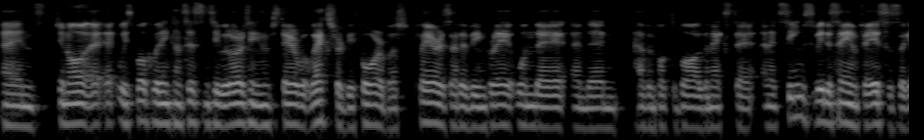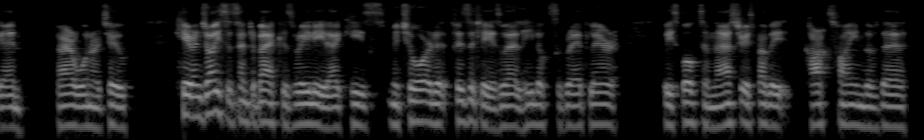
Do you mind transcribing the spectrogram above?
and you know, eh, eh, we spoke about inconsistency with other teams there with Wexford before, but players that have been great one day and then haven't booked the ball the next day, and it seems to be the same faces again, bar one or two. Kieran Joyce the centre back is really like he's matured physically as well. He looks a great player. We spoke to him last year. He's probably Cork's find of the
